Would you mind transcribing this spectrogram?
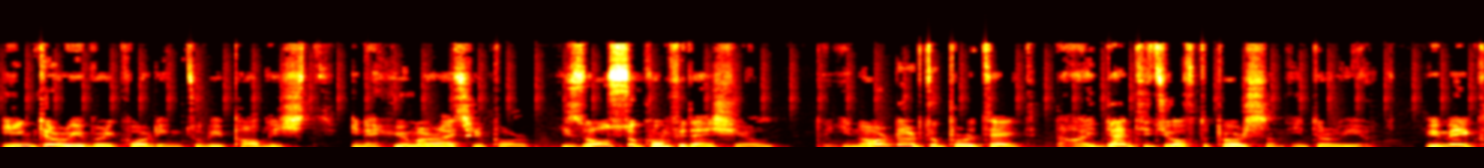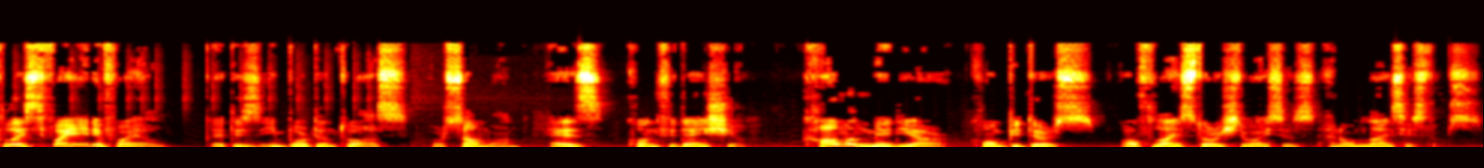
interview recording to be published in a human rights report is also confidential in order to protect the identity of the person interviewed. We may classify any file that is important to us or someone as confidential. Common media are computers, offline storage devices, and online systems.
